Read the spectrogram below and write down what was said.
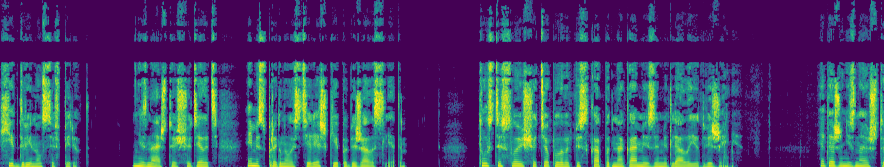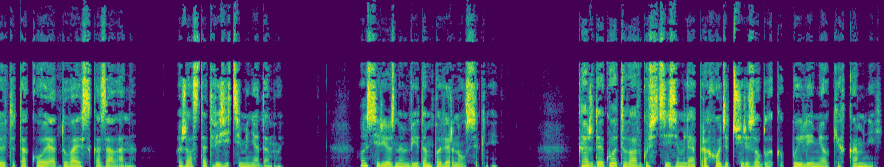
Хит двинулся вперед. Не зная, что еще делать, Эми спрыгнула с тележки и побежала следом. Толстый слой еще теплого песка под ногами замедлял ее движение. «Я даже не знаю, что это такое», — отдуваясь, сказала она. «Пожалуйста, отвезите меня домой». Он серьезным видом повернулся к ней. Каждый год в августе Земля проходит через облако пыли и мелких камней,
